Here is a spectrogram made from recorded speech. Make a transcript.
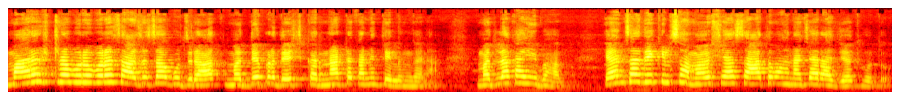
महाराष्ट्राबरोबरच आजचा गुजरात मध्य प्रदेश कर्नाटक आणि तेलंगणा मधला काही भाग यांचा देखील समावेश या सात वाहनाच्या राज्यात होतो.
